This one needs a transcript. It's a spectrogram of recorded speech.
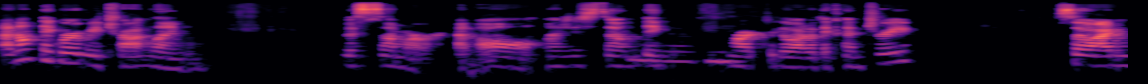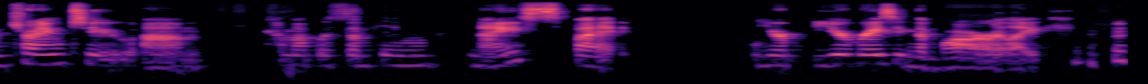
I don't think we're gonna be traveling this summer at all. I just don't think it's mm-hmm. smart to go out of the country. So I'm trying to um, come up with something nice, but you're you're raising the bar like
